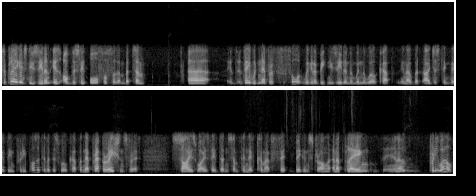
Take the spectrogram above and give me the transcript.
To play against New Zealand is obviously awful for them, but um, uh, they would never have thought we're going to beat New Zealand and win the World Cup, you know. But I just think they've been pretty positive at this World Cup, and their preparations for it, size-wise, they've done something. They've come out fit, big and strong, and are playing, you know, pretty well.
